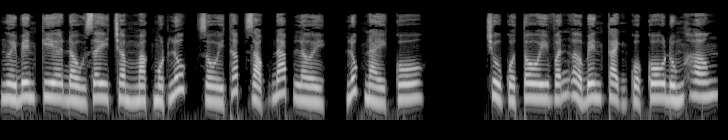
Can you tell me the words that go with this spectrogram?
Người bên kia đầu dây trầm mặc một lúc rồi thấp giọng đáp lời, lúc này cô. Chủ của tôi vẫn ở bên cạnh của cô đúng không?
